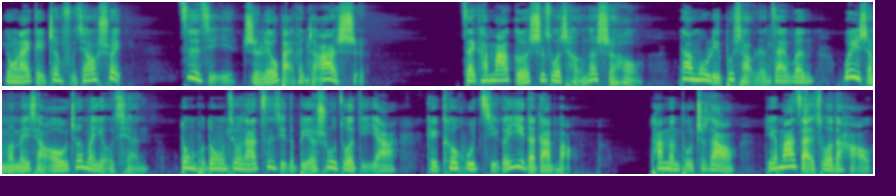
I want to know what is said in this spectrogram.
用来给政府交税，自己只留百分之二十。在看妈阁是座城的时候，弹幕里不少人在问：为什么梅小欧这么有钱，动不动就拿自己的别墅做抵押，给客户几个亿的担保？他们不知道，叠马仔做得好，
